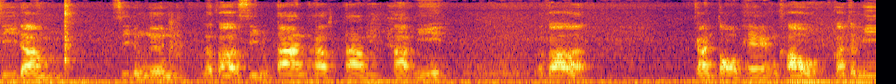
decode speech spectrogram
สีดำสีน้ำเงิน แล้วก็สีน้ำตาลครับตามภาพนี้ แล้วก็การต่อแผงเข้าก็จะมี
